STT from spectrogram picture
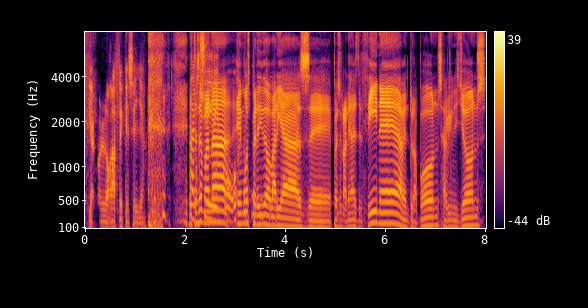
Hostia, con lo gafe que es ella. Esta semana chico. hemos perdido a varias eh, personalidades del cine, a Ventura Pons, a Glynis Jones,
